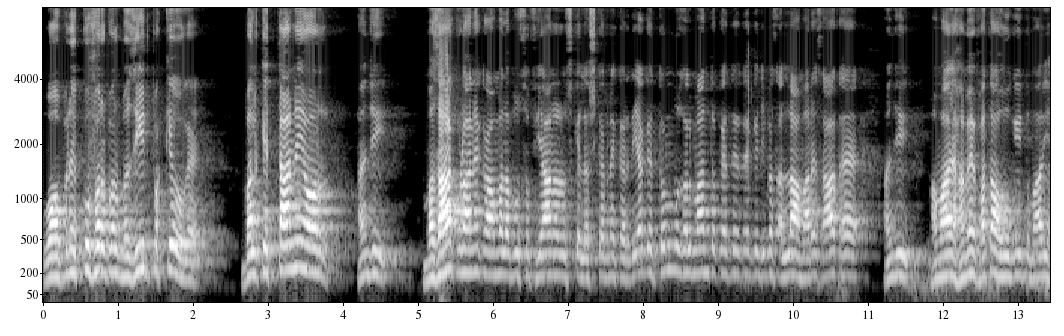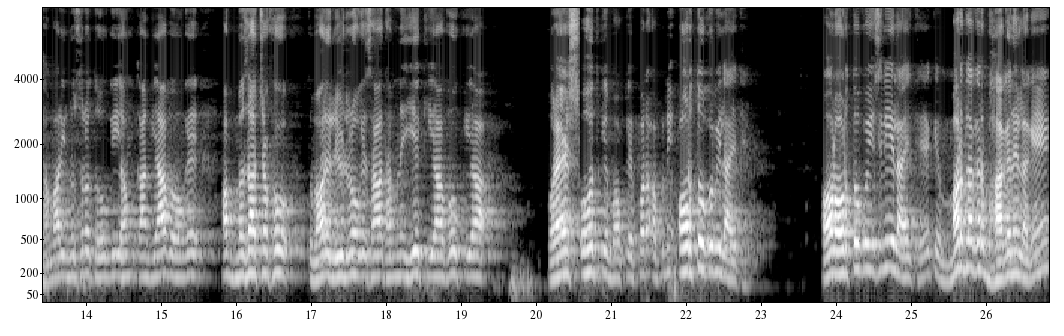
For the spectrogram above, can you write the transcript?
وہ اپنے کفر پر مزید پکے ہو گئے، بلکہ تانے اور ہاں جی مذاق اڑانے کا عمل ابو سفیان اور اس کے لشکر نے کر دیا کہ تم مسلمان تو کہتے تھے کہ جی بس اللہ ہمارے ساتھ ہے۔ ہاں جی ہمارے ہمیں فتح ہوگی، تمہاری ہماری نصرت ہوگی، ہم کامیاب ہوں گے۔ اب مزہ چکھو، تمہارے لیڈروں کے ساتھ ہم نے یہ کیا، وہ کیا۔ قریش عہد کے موقع پر اپنی عورتوں کو بھی لائے تھے۔ اور عورتوں کو اس لیے لائے تھے کہ مرد اگر بھاگنے لگیں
